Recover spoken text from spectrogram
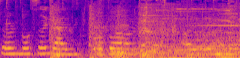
Sonra boss'a geldik baba. Ay. Bir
